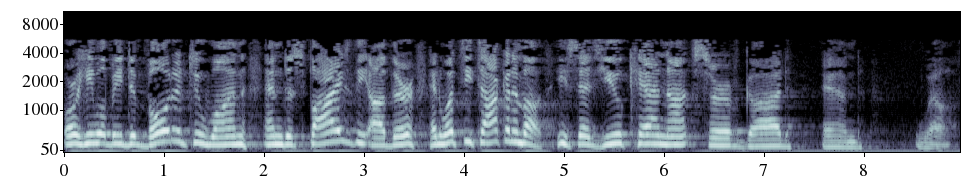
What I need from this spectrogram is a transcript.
or he will be devoted to one and despise the other. And what's he talking about? He says you cannot serve God and wealth.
